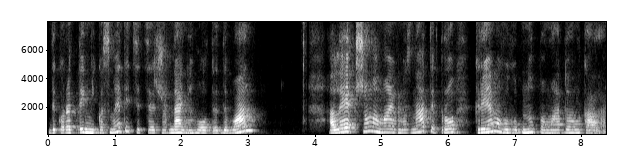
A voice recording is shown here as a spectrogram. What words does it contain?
декоративній косметиці, це журнальні Gold The One, але що ми маємо знати про кремову губну помаду Oncolor?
